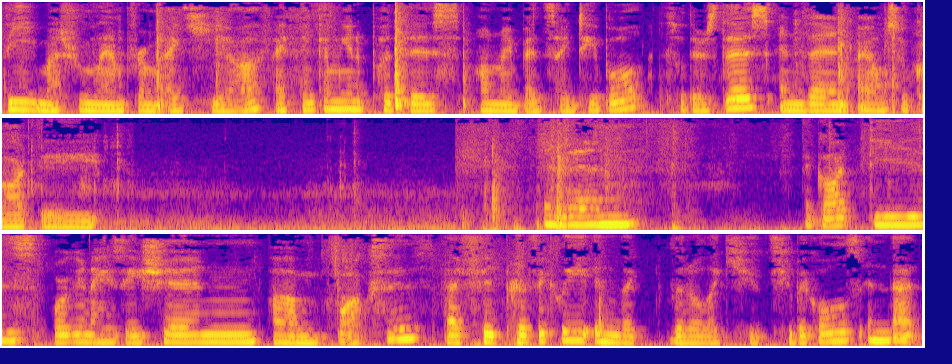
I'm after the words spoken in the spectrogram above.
the mushroom lamp from Ikea. I think I'm gonna put this on my bedside table. So there's this, and then I also got a, and then I got these organization um, boxes that fit perfectly in the little like cute cubicles in that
